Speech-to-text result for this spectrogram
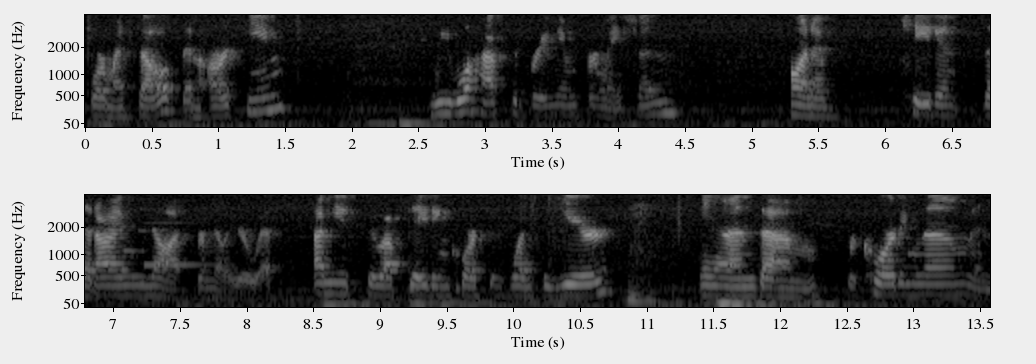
for myself and our team. We will have to bring information on a cadence that I'm not familiar with. I'm used to updating courses once a year and um, recording them and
